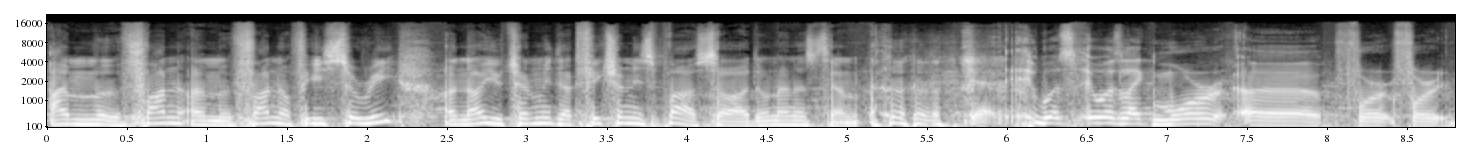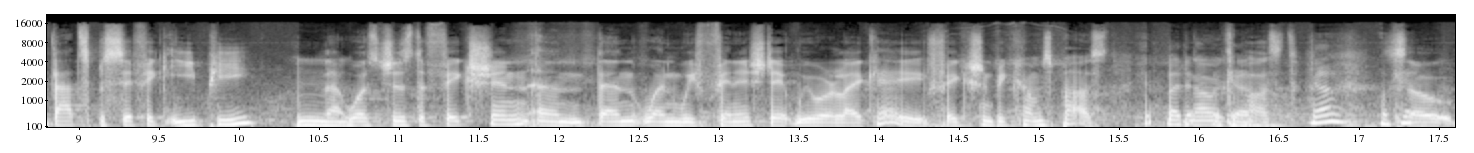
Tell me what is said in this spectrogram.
I'm a fan. I'm a fan of history, and now you tell me that fiction is past. So I don't understand. Yeah, it was it was like more uh, for for that specific EP. Hmm. That was just a fiction, and then when we finished it, we were like, "Hey, fiction becomes past." but Now it's past. Yeah. Okay. So,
